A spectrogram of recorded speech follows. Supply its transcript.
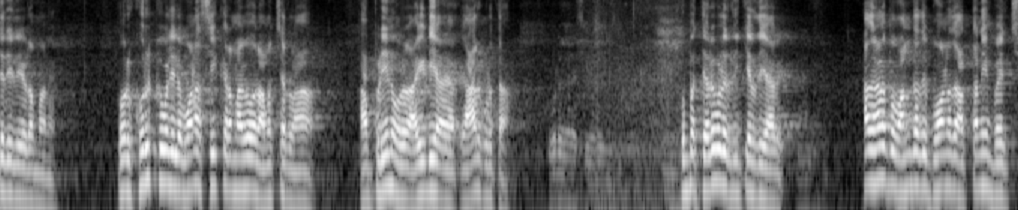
தெரியல இடமானு. ஒரு குறுக்கு வழியில் போனால் சீக்கிரமாகவே ஒரு அமைச்சிடலாம் அப்படின்னு ஒரு ஐடியா யார் கொடுத்தா? இப்போ தெருவில் நிற்கிறது யார்? அதனால் இப்போ வந்தது போனது அத்தனையும் போயிடுச்சு.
